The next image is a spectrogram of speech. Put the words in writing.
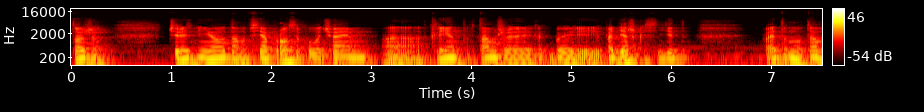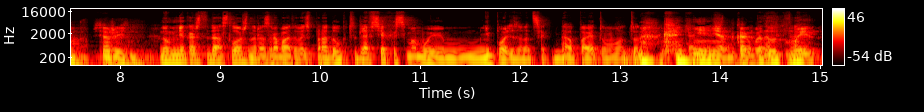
тоже через нее там все опросы получаем э, от клиентов, там же как бы и поддержка сидит. Поэтому там вся жизнь. Ну, мне кажется, да, сложно разрабатывать продукты для всех и самому им не пользоваться. Да, поэтому тут... Не, нет, как бы тут мы...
